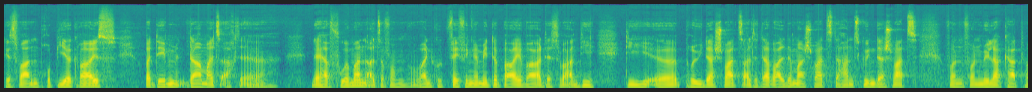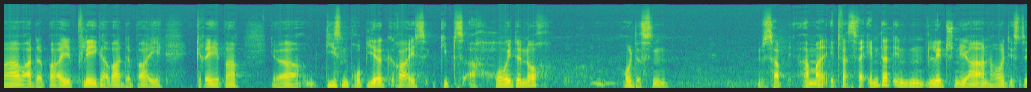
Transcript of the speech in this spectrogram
Das war ein Probierkreis, bei dem damals auch der, der Herr Fuhrmann, also vom Weingut Pfeffinger mit dabei war. Das waren die, die äh, Brüder Schwarz, also der Waldemar Schwarz, der Hans-Günter Schwarz von, von Müller-Katwa war dabei, Pfleger war dabei, Gräber. Ja, diesen Probierkreis gibt es auch heute noch. Heute sind das haben wir etwas verändert in den letzten Jahren. Heute ist,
